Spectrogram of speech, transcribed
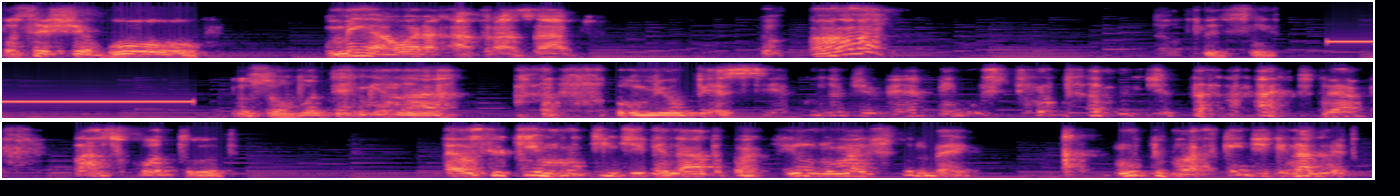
você chegou meia hora atrasado. Eu, Hã? Falei assim, eu só vou terminar o meu PC quando eu tiver bem uns 30 anos de idade, né? Lascou tudo. Eu fiquei muito indignado com aquilo, mas tudo bem. Muito mal, fiquei indignado mesmo.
